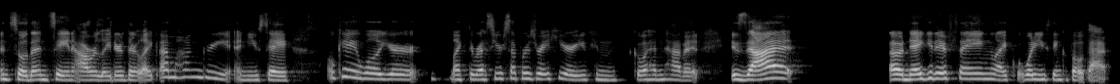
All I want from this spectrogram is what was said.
and so then say an hour later they're like i'm hungry and you say okay well you're like the rest of your supper is right here you can go ahead and have it. Is that a negative thing? Like what do you think about that?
